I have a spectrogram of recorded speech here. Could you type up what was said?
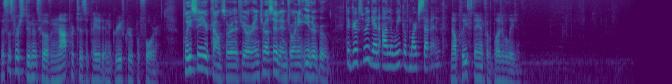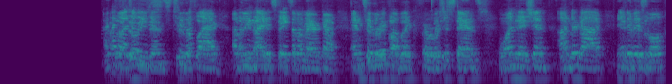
This is for students who have not participated in the grief group before. Please see your counselor if you are interested in joining either group. The groups will begin on the week of March 7th. Now please stand for the Pledge of Allegiance. I pledge allegiance to the flag of the United States of America and to the republic for which it stands, one nation, under God, indivisible,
